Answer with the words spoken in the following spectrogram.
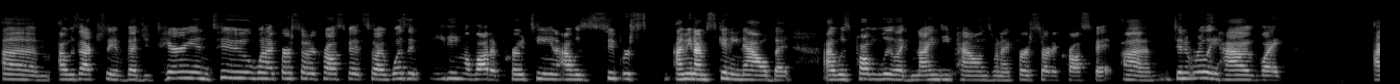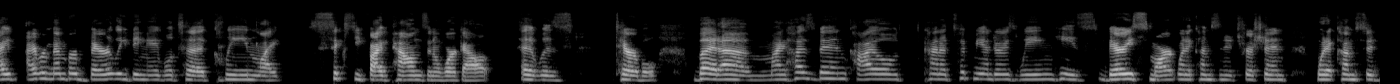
Um, I was actually a vegetarian too when I first started CrossFit. So I wasn't eating a lot of protein. I was super, I mean, I'm skinny now, but I was probably like 90 pounds when I first started CrossFit. Um, didn't really have like, I, I remember barely being able to clean like 65 pounds in a workout. It was terrible. But um, my husband, Kyle, kind of took me under his wing. He's very smart when it comes to nutrition, when it comes to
